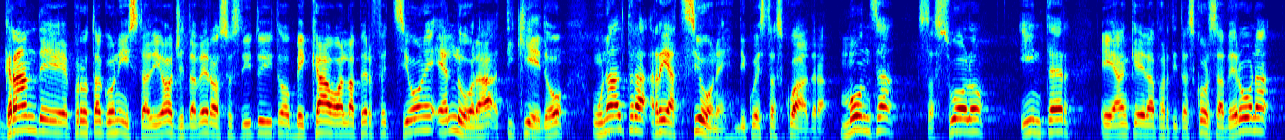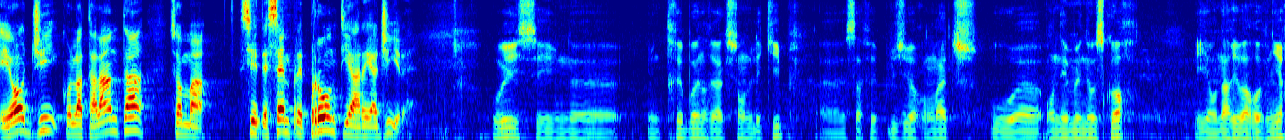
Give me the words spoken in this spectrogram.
grande protagonista di oggi, davvero ha sostituito Beccao alla perfezione e allora ti chiedo un'altra reazione di questa squadra. Monza, Sassuolo, Inter e anche la partita scorsa a Verona e oggi con l'Atalanta, insomma siete sempre pronti a reagire. Oui, c'est une, une, très bonne réaction de l'équipe. Euh, ça fait plusieurs matchs où euh, on est mené au score et on arrive à revenir.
